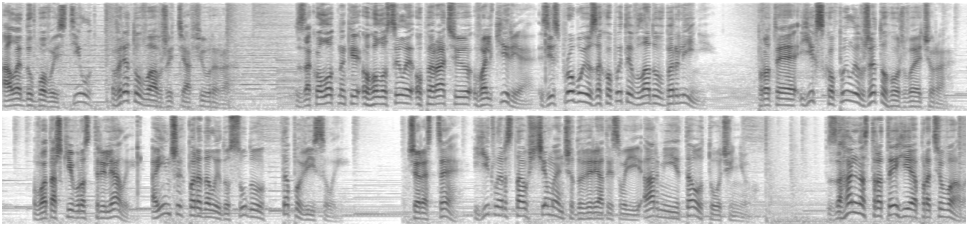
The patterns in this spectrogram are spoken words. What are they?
але дубовий стіл врятував життя фюрера. Заколотники оголосили операцію Валькірія зі спробою захопити владу в Берліні. Проте їх схопили вже того ж вечора. Ватажків розстріляли, а інших передали до суду та повісили. Через це Гітлер став ще менше довіряти своїй армії та оточенню. Загальна стратегія працювала.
